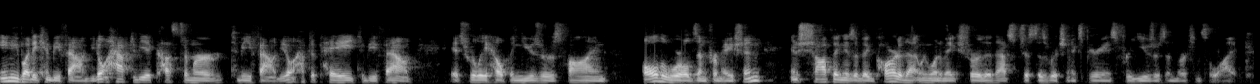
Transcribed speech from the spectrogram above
anybody can be found you don't have to be a customer to be found you don't have to pay to be found it's really helping users find all the world's information, and shopping is a big part of that. And we want to make sure that that's just as rich an experience for users and merchants alike.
